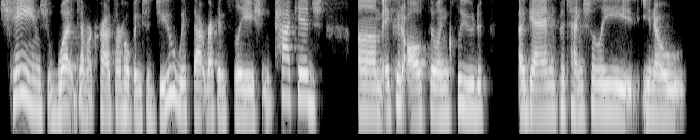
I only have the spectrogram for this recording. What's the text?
change what Democrats are hoping to do with that reconciliation package. Um, it could also include, again, potentially, you know,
